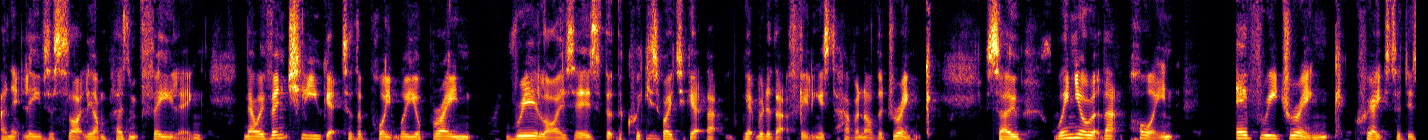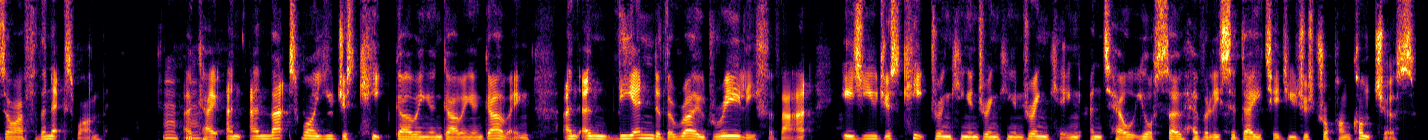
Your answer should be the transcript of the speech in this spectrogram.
and it leaves a slightly unpleasant feeling. Now, eventually, you get to the point where your brain realizes that the quickest way to get that get rid of that feeling is to have another drink. So when you're at that point, every drink creates a desire for the next one. Mm-hmm. Okay, and and that's why you just keep going and going and going, and and the end of the road really for that is you just keep drinking and drinking and drinking until you're so heavily sedated you just drop unconscious.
